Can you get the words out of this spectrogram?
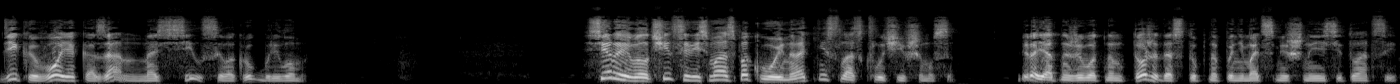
Дико воя казан носился вокруг бурелома. Серая волчица весьма спокойно отнеслась к случившемуся. Вероятно, животным тоже доступно понимать смешные ситуации.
